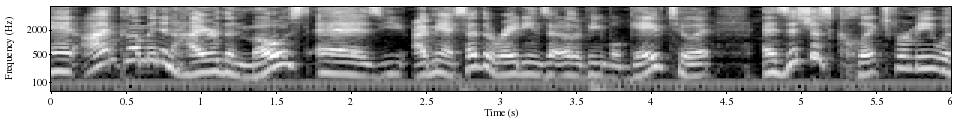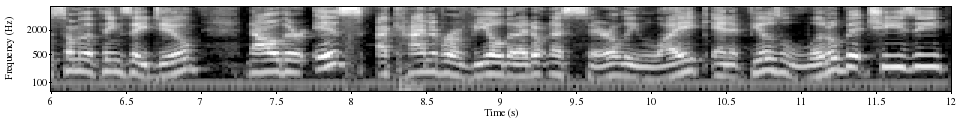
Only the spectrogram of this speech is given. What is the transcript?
and I'm coming in higher than most as you, I mean I said the ratings that other people gave to it as this just clicked for me with some of the things they do. Now there is a kind of reveal that I don't necessarily like and it feels a little bit cheesy,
